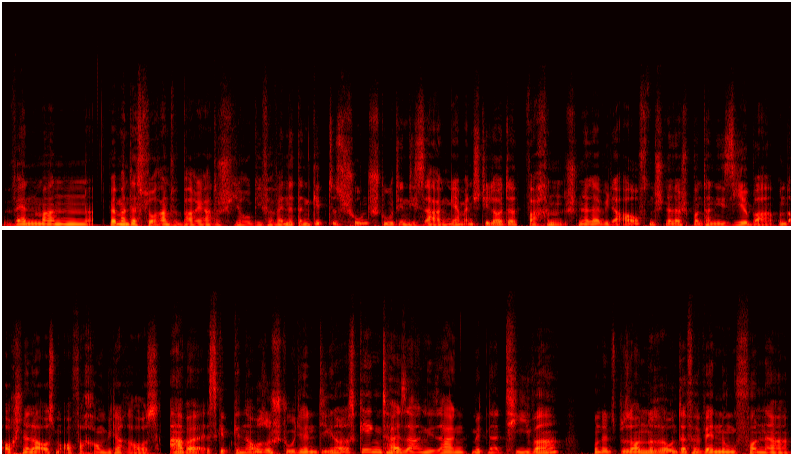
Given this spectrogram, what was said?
wenn man, wenn man Desfloran für bariatrische Chirurgie verwendet, dann gibt es schon Studien, die sagen, ja Mensch, die Leute wachen schneller wieder auf, sind schneller spontanisierbar und auch schneller aus dem Aufwachraum wieder raus. Aber es gibt genauso Studien, die genau das Gegenteil sagen. Die sagen, mit Nativa und insbesondere unter Verwendung von, einer,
